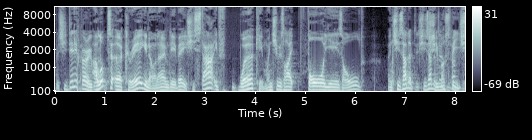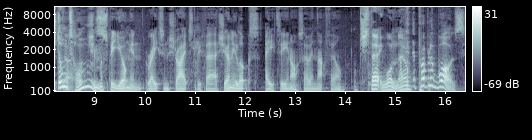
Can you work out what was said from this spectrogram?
But she did it very well. I looked at her career, you know, on IMDb. She started working when she was like four years old, and she's had a she's had She a, must be. she's done tons. She must be young in racing stripes. To be fair, she only looks eighteen or so in that film. She's thirty one now. The problem was,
